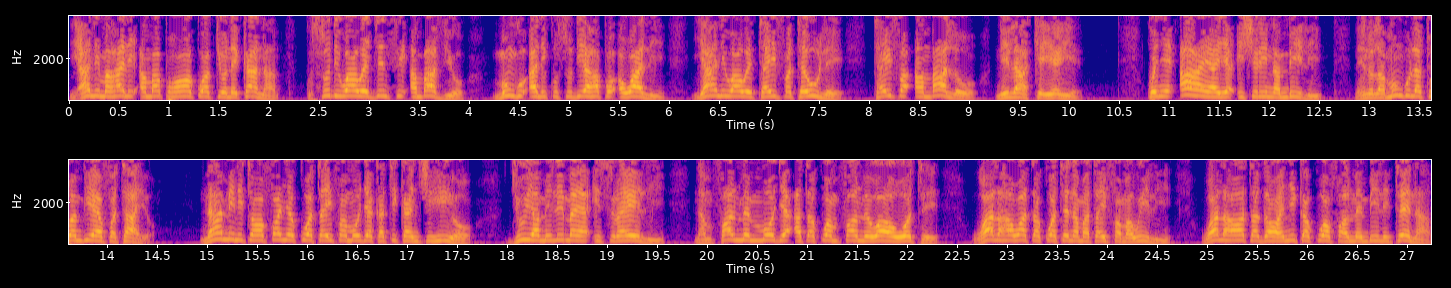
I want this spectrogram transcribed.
yani mahali ambapo hawakuwa wakionekana kusudi wawe jinsi ambavyo mungu alikusudia hapo awali yani wawe taifa teule taifa ambalo ni lake yeye kwenye aya ya 22 neno la mungu latuambia yafuatayo nami nitawafanya kuwa taifa moja katika nchi hiyo juu ya milima ya israeli na mfalme mmoja atakuwa mfalme wao wote wala hawatakuwa tena mataifa mawili wala hawatagawanyika kuwa falme mbili tena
